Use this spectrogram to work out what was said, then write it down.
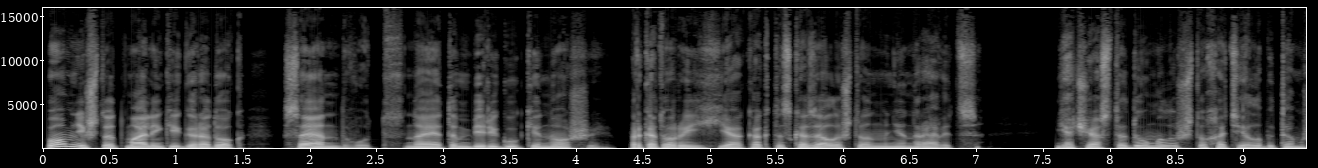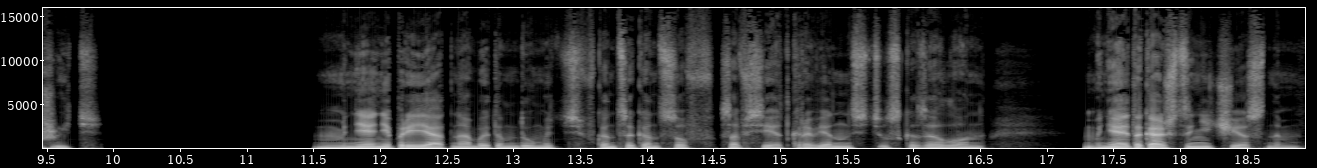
Помнишь тот маленький городок Сэндвуд на этом берегу Киноши, про который я как-то сказала, что он мне нравится? Я часто думала, что хотела бы там жить. «Мне неприятно об этом думать, в конце концов, со всей откровенностью», — сказал он. «Мне это кажется нечестным.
